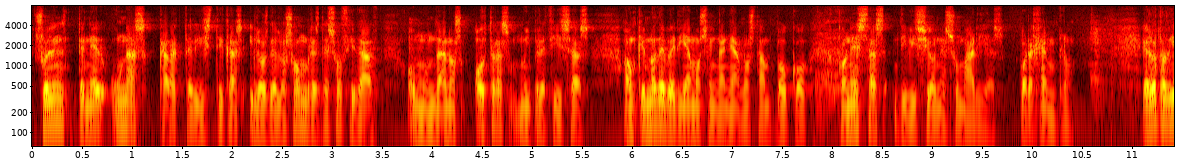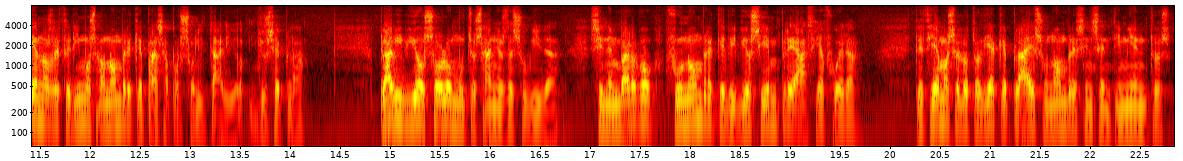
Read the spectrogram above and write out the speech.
suelen tener unas características y los de los hombres de sociedad o mundanos otras muy precisas, aunque no deberíamos engañarnos tampoco con esas divisiones sumarias. Por ejemplo, el otro día nos referimos a un hombre que pasa por solitario, Pla. Pla vivió solo muchos años de su vida, sin embargo, fue un hombre que vivió siempre hacia afuera. Decíamos el otro día que Pla es un hombre sin sentimientos,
